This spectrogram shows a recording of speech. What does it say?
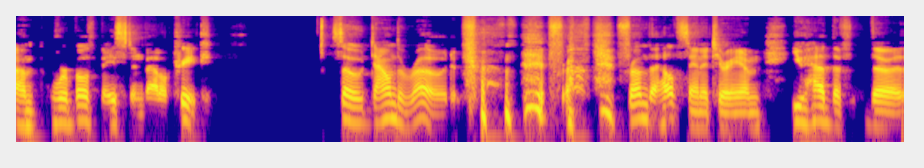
um, were both based in Battle Creek. So down the road from, from the health sanitarium, you had the, the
